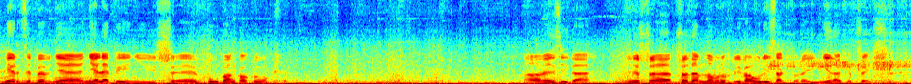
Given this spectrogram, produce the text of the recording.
Śmierdzę pewnie nie lepiej niż e, pół Bangkoku. No więc idę. Jeszcze przede mną ruchliwa ulica, której nie da się przejść.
